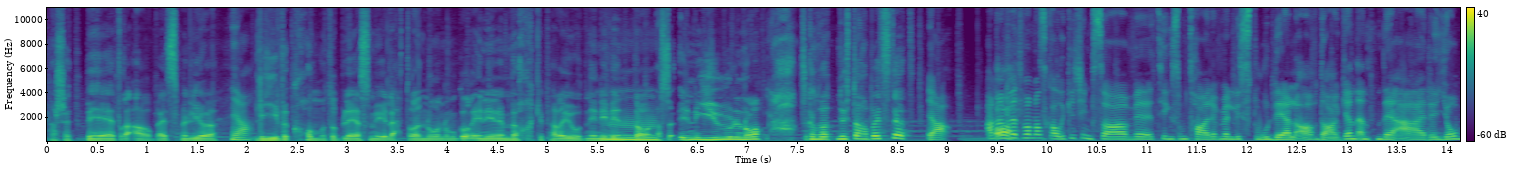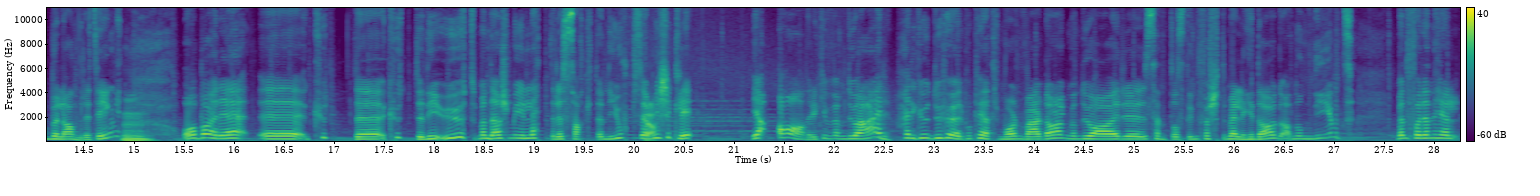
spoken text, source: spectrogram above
kanskje et bedre arbeidsmiljø. Ja. Livet kommer til å bli så mye lettere. Nå når vi går inn i den mørke perioden, inn i vinter, altså inn i julen nå, så kan du ha et nytt arbeidssted. Ja. Ja, men du hva, Man skal ikke kimse av eh, ting som tar en veldig stor del av dagen, enten det er jobb eller andre ting. Og bare eh, kutte, kutte de ut. Men det er så mye lettere sagt enn gjort. Så jeg blir skikkelig Jeg aner ikke hvem du er. Herregud, Du hører på P3 Morgen hver dag, men du har eh, sendt oss din første melding i dag anonymt. Men for en hel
